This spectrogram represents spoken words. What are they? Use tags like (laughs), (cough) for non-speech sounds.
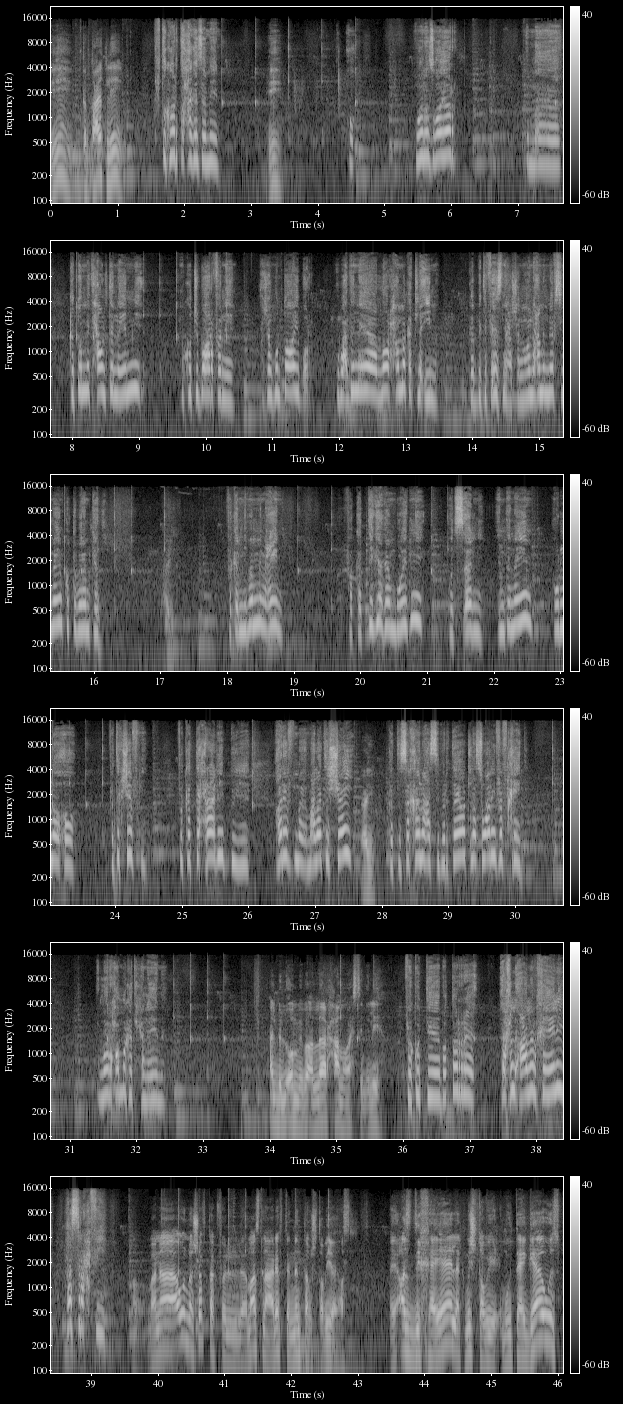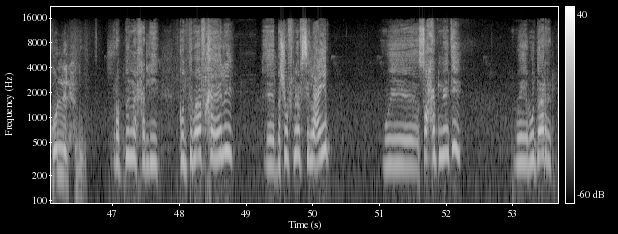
إيه انت بتعيط ليه؟ افتكرت حاجة زمان. إيه؟ وأنا صغير لما كانت أمي تحاول تنيمني ما كنتش بعرف أنام عشان كنت هايبر وبعدين هي الله يرحمها كانت لئيمة كانت بتفقسني عشان وأنا عامل نفسي نايم كنت بنام كده. أيوه. فكان بيبان من عيني. فكانت تيجي جنب ودني وتسألني أنت نايم؟ أقول لها آه. فتكشفني. فكانت تحرقني عارف معلقه الشاي؟ أيوه كانت تسخنها على السبرتاية وتلسواني في فخيدي الله يرحمها كانت حنينة. قلب الأم بقى الله يرحمها ويحسن إليها. فكنت بضطر أخلق عالم خيالي أسرح فيه. ما أنا أول ما شفتك في المصنع عرفت إن أنت مش طبيعي أصلا. إيه قصدي خيالك مش طبيعي متجاوز كل الحدود. ربنا يخليه كنت بقى في خيالي آه، بشوف نفسي لعيب وصاحب نادي ومدرب.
